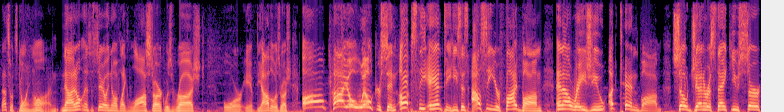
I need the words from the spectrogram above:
That's what's going on. Now, I don't necessarily know if like Lost Ark was rushed or if Diablo was rushed. Oh, Kyle Wilkerson ups the ante. He says, I'll see your five bomb and I'll raise you a 10 bomb. So generous. Thank you, sir.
